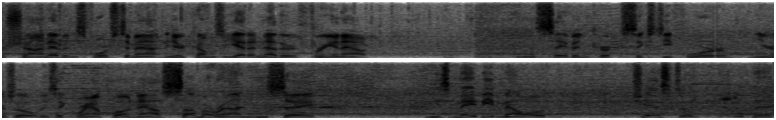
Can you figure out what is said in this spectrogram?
Rashaan Evans forced him out and here comes yet another three and out. You know, Saban Kirk, 64 years old. He's a grandpa now. Some around him say he's maybe mellowed just a little bit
